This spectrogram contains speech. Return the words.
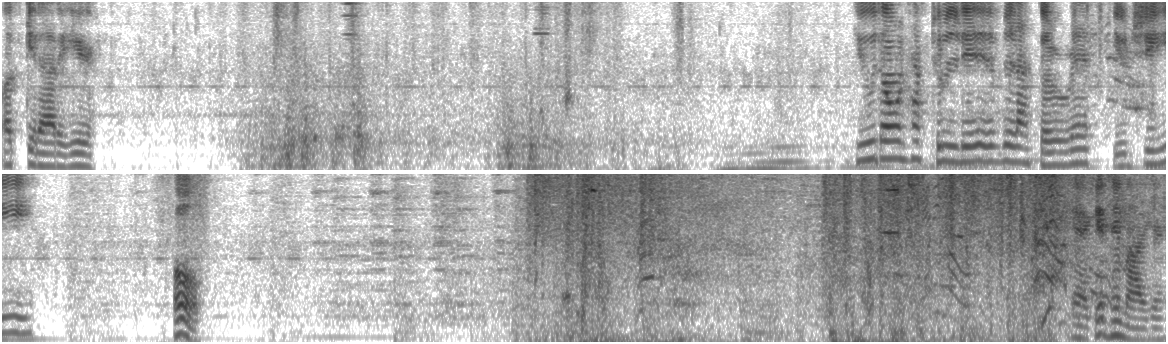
Let's get out of here. You don't have to live like a refugee. Oh. Yeah, get him out of here.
